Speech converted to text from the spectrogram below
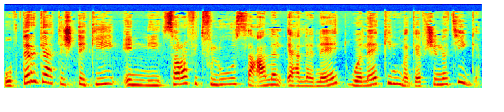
وبترجع تشتكي إن صرفت فلوس على الإعلانات ولكن ما جابش نتيجة.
